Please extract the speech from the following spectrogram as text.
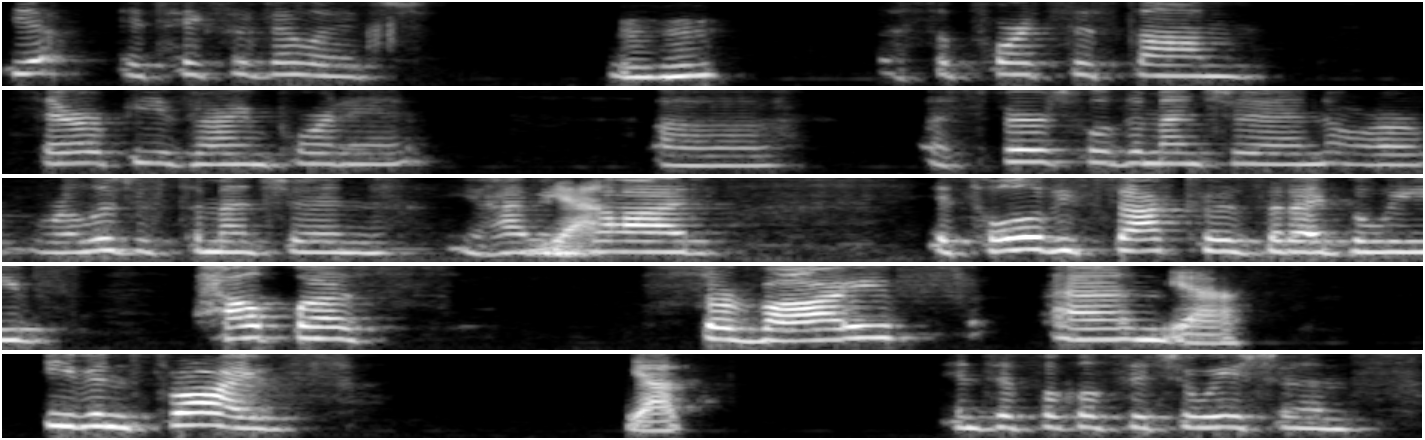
yeah it takes a village mm-hmm. a support system therapy is very important uh, a spiritual dimension or religious dimension you having yeah. god it's all of these factors that i believe help us survive and yes. Even thrive yeah. in difficult situations.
